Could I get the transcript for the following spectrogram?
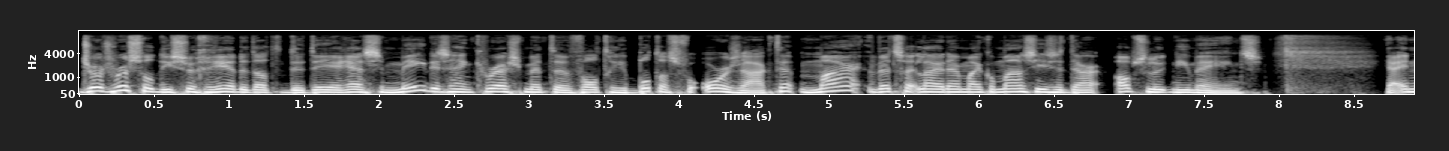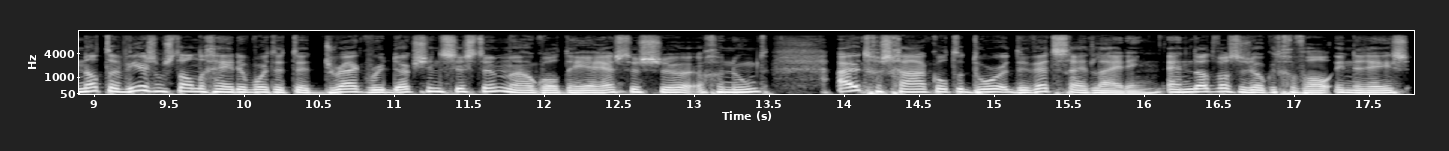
George Russell die suggereerde dat de DRS mede zijn crash met de Valtteri Bottas veroorzaakte. Maar wedstrijdleider Michael Masi is het daar absoluut niet mee eens. Ja, in natte weersomstandigheden wordt het Drag Reduction System, ook wel DRS dus uh, genoemd, uitgeschakeld door de wedstrijdleiding. En dat was dus ook het geval in de race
